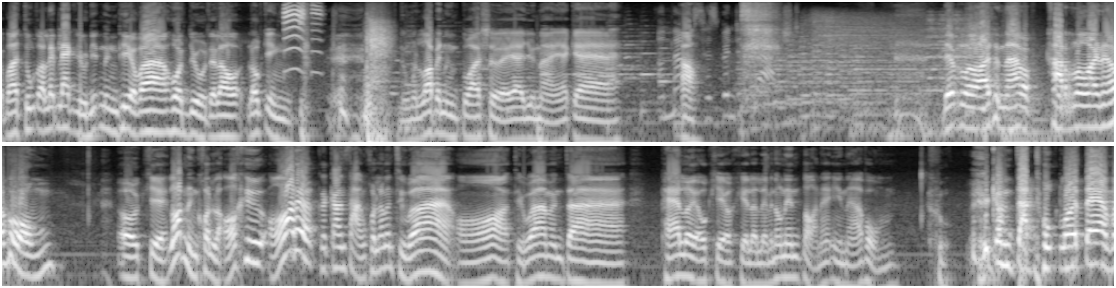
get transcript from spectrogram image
แบบว่าจุกตอนแรกๆอยู่นิดนึงที่แบบว่าโหดอยู่แต่เราเราเก่งหนูมันรอดเป็นหนึ่งตัวเฉยอะอยู่ไหนอะแก A mouse has been dispatched. เรียบร้อยชนะแบบขาดรอยนะครับผม โอเค รอดหนึ่งคนเหรอ อ๋อ คือ อ๋อถ้าเกิดการสามคนแล้วมันถือว่า อ๋อ ถือว่ามันจะแพ้เลย โอเค โอเค เราเลยไม่ต้องเล่นต่อนั่นเองนะครับผมกำจัดหกร้อยแต้ม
